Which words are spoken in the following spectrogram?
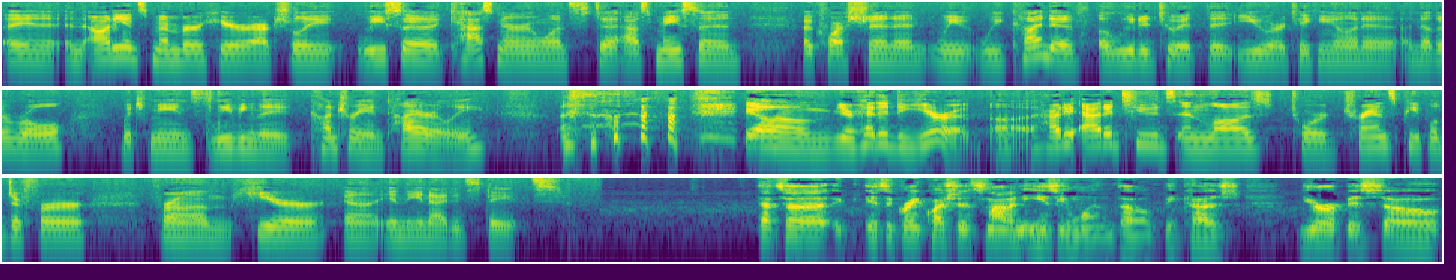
a, an audience member here, actually, Lisa Kastner, who wants to ask Masen a question, and we, we kind of alluded to it that you are taking on a, another role, which means leaving the country entirely. um, you're headed to Europe. Uh, how do attitudes and laws toward trans people differ from here uh, in the United States? That's a it's a great question. It's not an easy one though because Europe is so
